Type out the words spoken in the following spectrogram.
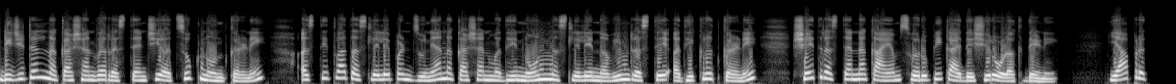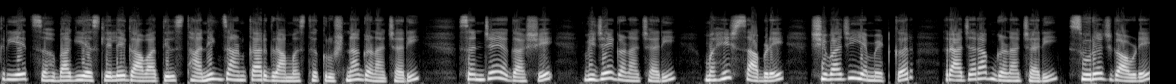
डिजिटल नकाशांवर रस्त्यांची अचूक नोंद करणे अस्तित्वात असलेले पण जुन्या नकाशांमध्ये नोंद नसलेले नवीन रस्ते अधिकृत करणे शेत रस्त्यांना कायमस्वरूपी कायदेशीर ओळख देणे. या प्रक्रियेत सहभागी असलेले गावातील स्थानिक जाणकार ग्रामस्थ कृष्णा गणाचारी संजय अगाशे विजय गणाचारी महेश साबळे शिवाजी येमेटकर राजाराम गणाचारी सूरज गावडे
